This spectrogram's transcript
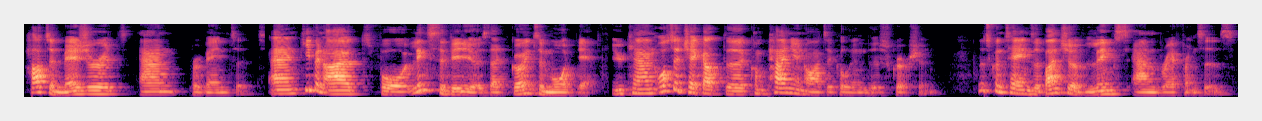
how to measure it and prevent it. And keep an eye out for links to videos that go into more depth. You can also check out the companion article in the description. This contains a bunch of links and references.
